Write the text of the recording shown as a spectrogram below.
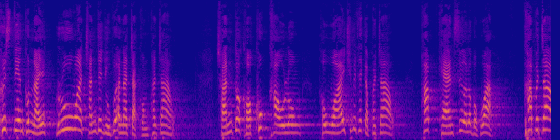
คริสเตียนคนไหนรู้ว่าฉันจะอยู่เพื่ออาณาจักรของพระเจ้า ฉันก็ขอคุกเข่าลงถวายชีวิตให้กับพระเจ้า พับแขนเสื้อแล้วบอกว่า ข้าพเจ้า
